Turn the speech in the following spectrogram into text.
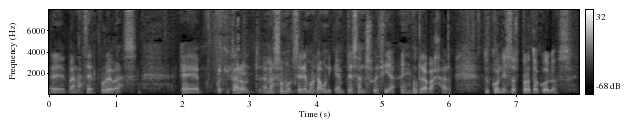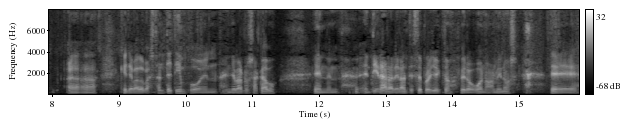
eh, van a hacer pruebas. Eh, porque claro, además somos, seremos la única empresa en Suecia en trabajar con estos protocolos uh, que he llevado bastante tiempo en, llevarlos a cabo, en, tirar adelante este proyecto, pero bueno, al menos eh,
